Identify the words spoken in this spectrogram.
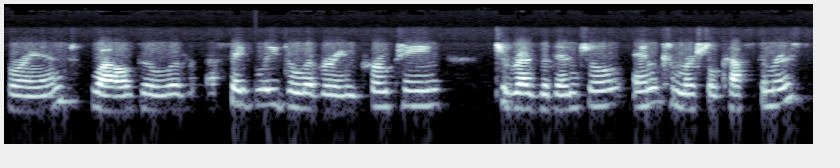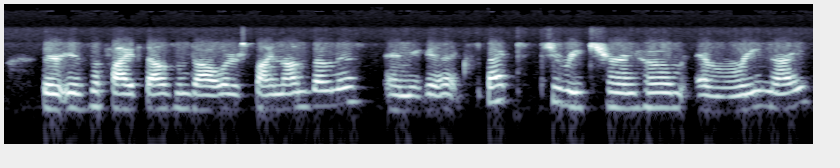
brand while deliver, safely delivering propane to residential and commercial customers. There is a $5,000 sign-on bonus, and you can expect to return home every night.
